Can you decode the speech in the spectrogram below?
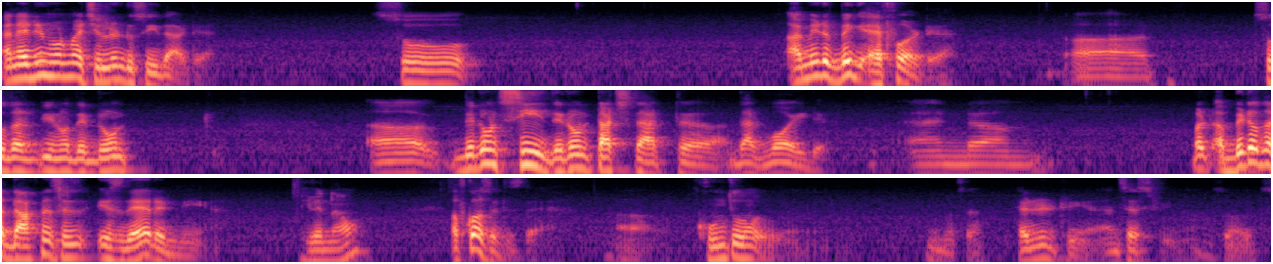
and I didn't want my children to see that. Yeah. So I made a big effort, yeah, uh, so that you know they don't uh, they don't see, they don't touch that uh, that void, and um, but a bit of the darkness is, is there in me. Even now? Of course, it is there. Uh, खून तो what's a hereditary ancestry, no? so it's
